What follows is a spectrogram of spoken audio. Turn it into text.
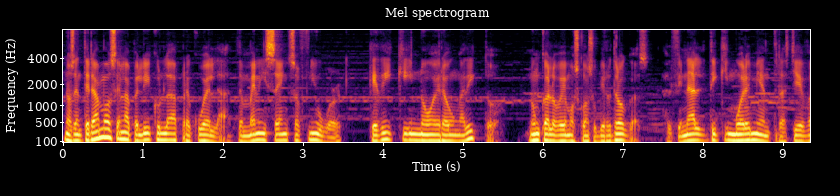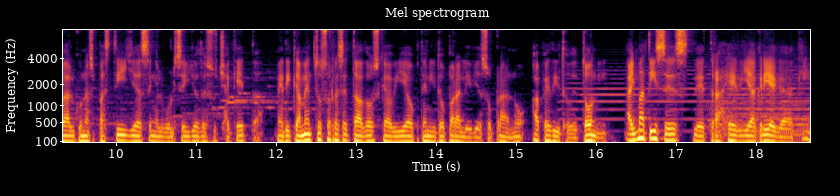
nos enteramos en la película precuela The Many Saints of Newark que Dicky no era un adicto, Nunca lo vemos consumir drogas. Al final, Dicky muere mientras lleva algunas pastillas en el bolsillo de su chaqueta, medicamentos recetados que había obtenido para Livia Soprano a pedido de Tony. Hay matices de tragedia griega aquí.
